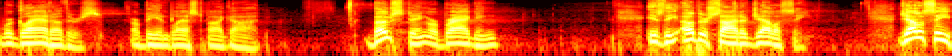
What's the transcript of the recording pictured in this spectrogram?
We're glad others are being blessed by God. Boasting or bragging is the other side of jealousy. Jealousy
